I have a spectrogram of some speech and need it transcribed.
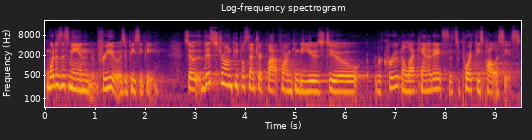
what does this mean for you as a PCP? So, this strong people centric platform can be used to recruit and elect candidates that support these policies,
